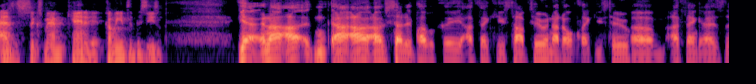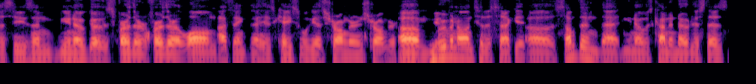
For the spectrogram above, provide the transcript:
as a six man candidate coming into the season. Yeah, and I, I, I have said it publicly. I think he's top two, and I don't think he's two. Um, I think as the season you know goes further and further along, I think that his case will get stronger and stronger. Um, yeah. Moving on to the second, uh, something that you know was kind of noticed as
